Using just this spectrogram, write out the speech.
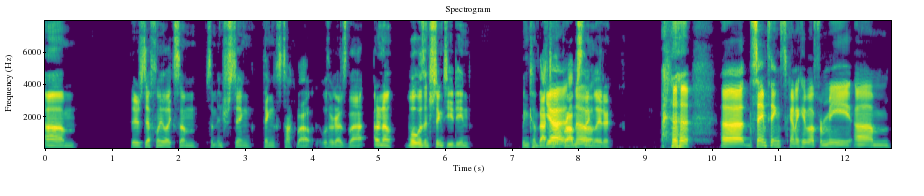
Um, there's definitely like some some interesting things to talk about with regards to that. I don't know what was interesting to you, Dean. We can come back Yeah, to the Barabbas no. thing later. uh, the same things kind of came up for me. Um,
